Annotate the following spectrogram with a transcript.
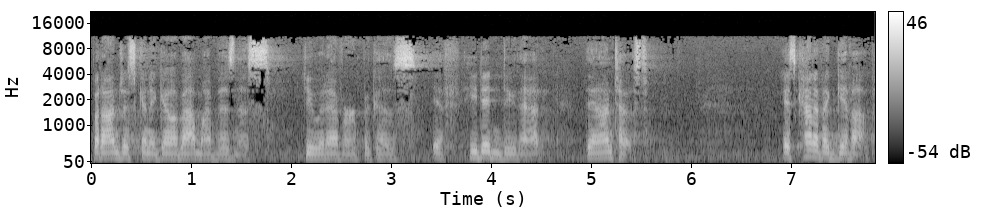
but I'm just going to go about my business, do whatever, because if He didn't do that, then I'm toast. It's kind of a give up.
